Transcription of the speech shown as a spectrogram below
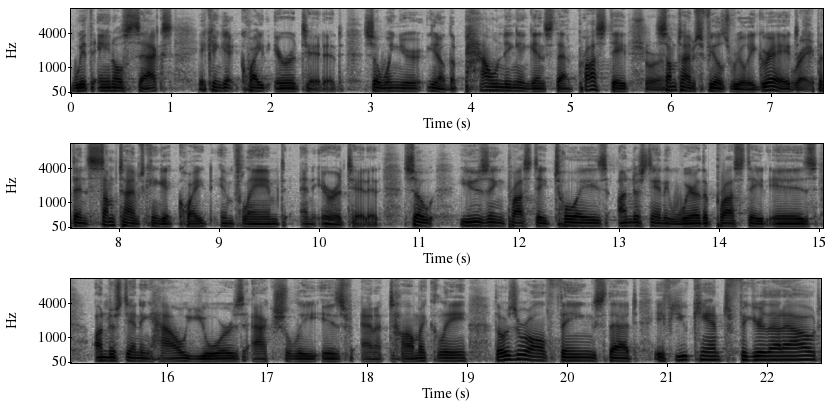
with anal sex, it can get quite irritated. So when you're, you know, the pounding against that prostate Sure. sometimes feels really great, Right. but then sometimes can get quite inflamed and irritated. So using prostate toys, understanding where the prostate is, understanding how yours actually is anatomically, those are all things that if you can't figure that out,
